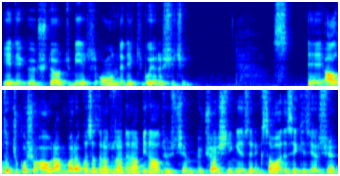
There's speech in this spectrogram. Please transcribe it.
7, 3, 4, 1, 10 dedik bu yarış için. 6. E, koşu Avram Barakos adına düzenlenen 1600 çim. 3 yaşlı İngilizlerin kısa vade 8 yarışı.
